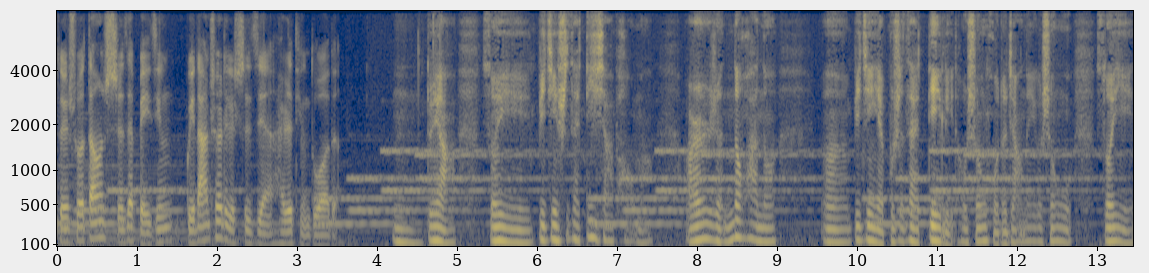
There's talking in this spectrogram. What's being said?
所以说，当时在北京鬼搭车这个事件还是挺多的。嗯，对呀，所以毕竟是在地下跑嘛，而人的话呢，嗯，毕竟也不是在地里头生活的这样的一个生物，所以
